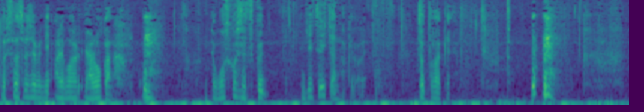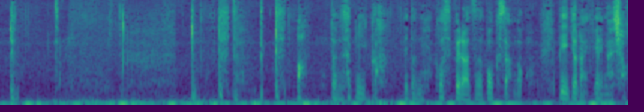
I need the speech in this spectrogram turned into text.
と久しぶりにあれもやろうかな。でもう少しでつく、行き着いちゃうんだけどね。ちょっとだけ。あ、えっとね、先に言うか。えっとね、ゴスペラーズのボクサーのビートラインやりましょう。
